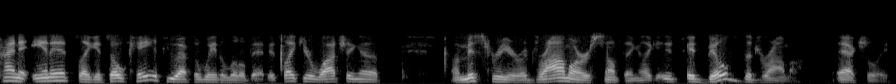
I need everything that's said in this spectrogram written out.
kind of in it. Like it's okay if you have to wait a little bit. It's like you're watching a a mystery or a drama or something. Like it, it builds the drama actually.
